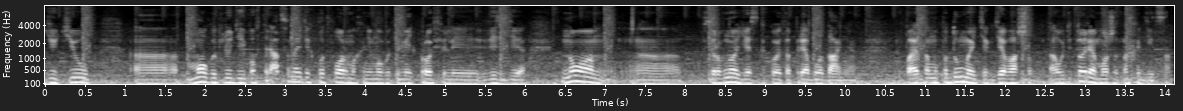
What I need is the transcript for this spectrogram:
YouTube. Э, могут люди и повторяться на этих платформах, они могут иметь профили везде, но э, все равно есть какое-то преобладание. Поэтому подумайте, где ваша аудитория может находиться.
